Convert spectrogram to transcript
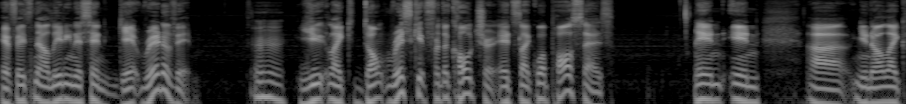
If it's now leading to sin, get rid of it. You like don't risk it for the culture. It's like what paul says in in uh you know like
